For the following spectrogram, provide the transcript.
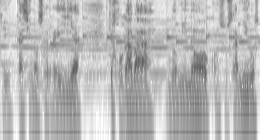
que casi no se reía, que jugaba dominó con sus amigos.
